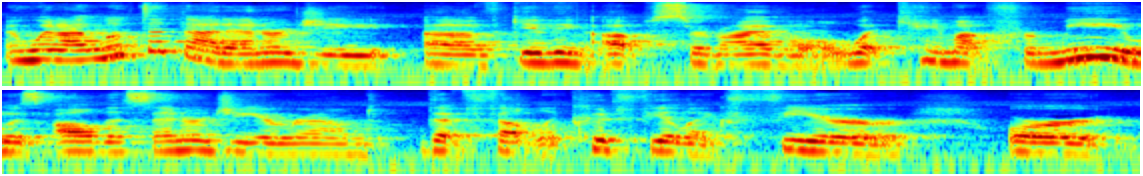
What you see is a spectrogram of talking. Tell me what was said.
And when I looked at that energy of giving up survival, what came up for me was all this energy around that felt like could feel like fear or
